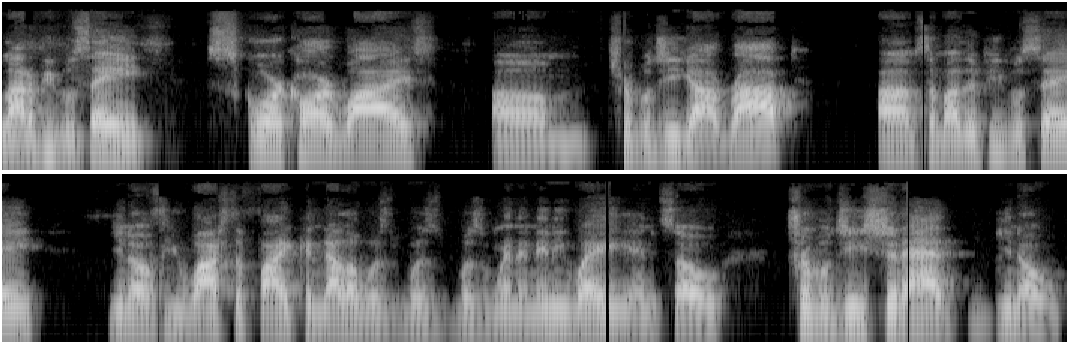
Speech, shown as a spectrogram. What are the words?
A lot of people say scorecard wise, um, Triple G got robbed. Um, some other people say, you know, if you watch the fight, Canelo was was was winning anyway, and so Triple G should have had, you know,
